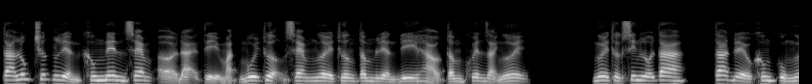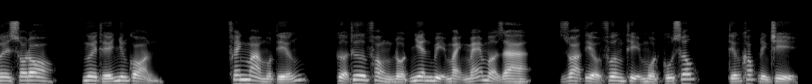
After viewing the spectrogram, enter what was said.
ta lúc trước liền không nên xem ở đại tỷ mặt mũi thượng xem ngươi thương tâm liền đi hảo tâm khuyên giải ngươi. Ngươi thực xin lỗi ta, ta đều không cùng ngươi so đo, ngươi thế nhưng còn. Phanh mà một tiếng, cửa thư phòng đột nhiên bị mạnh mẽ mở ra, dọa tiểu phương thị một cú sốc, tiếng khóc đình chỉ.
